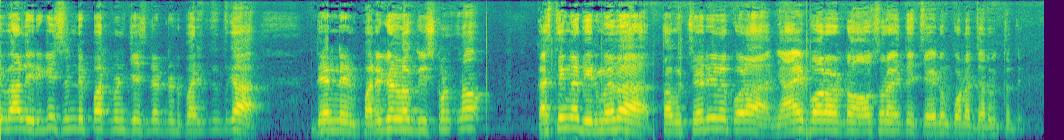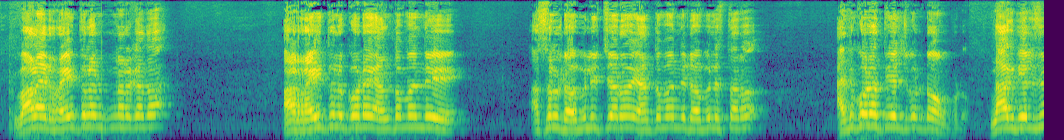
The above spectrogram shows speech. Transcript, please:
ఇవాళ ఇరిగేషన్ డిపార్ట్మెంట్ చేసినటువంటి పరిస్థితిగా దీన్ని నేను పరిగణలోకి తీసుకుంటున్నాం. ఖచ్చితంగా దీని మీద తగు చర్యలు కూడా న్యాయ పోరాటం అవసరం అయితే చేయడం కూడా జరుగుతుంది. ఇవాళ రైతులు అంటున్నారు కదా ఆ రైతులు కూడా ఎంతమంది అసలు డబ్బులు ఇచ్చారో ఎంతమంది డబ్బులు ఇస్తారో అది కూడా తేల్చుకుంటాం ఇప్పుడు నాకు తెలిసి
